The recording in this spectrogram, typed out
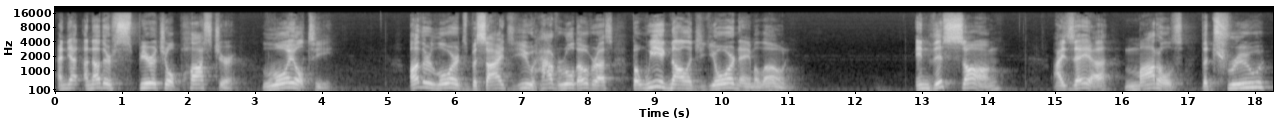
And yet, another spiritual posture, loyalty. Other lords besides you have ruled over us, but we acknowledge your name alone. In this song, Isaiah models the true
